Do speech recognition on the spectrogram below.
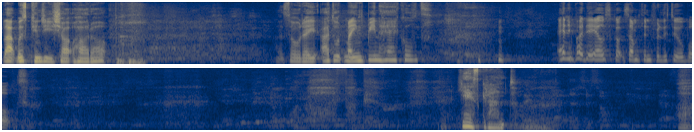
that was Kinji, shut her up. That's all right. I don't mind being heckled. Anybody else got something for the toolbox? Oh. Yes, Grant. Oh.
